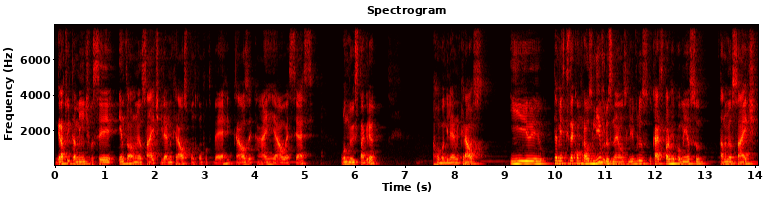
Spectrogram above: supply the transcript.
gratuitamente, você entra lá no meu site, guilhermekraus.com.br, Kraus é K-R-A-U-S-S, ou no meu Instagram, arroba Guilherme Kraus. E também se quiser comprar os livros, né, os livros, o Cartas para o Recomeço está no meu site.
